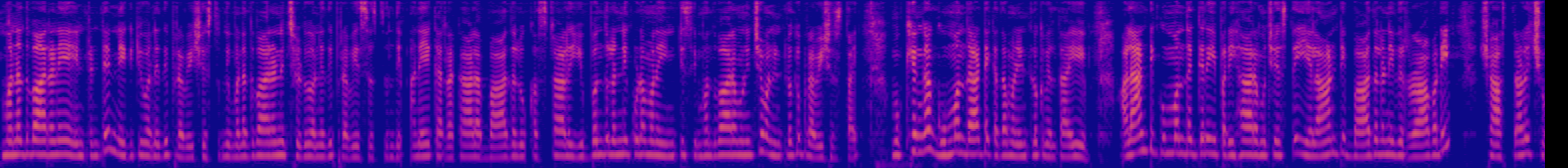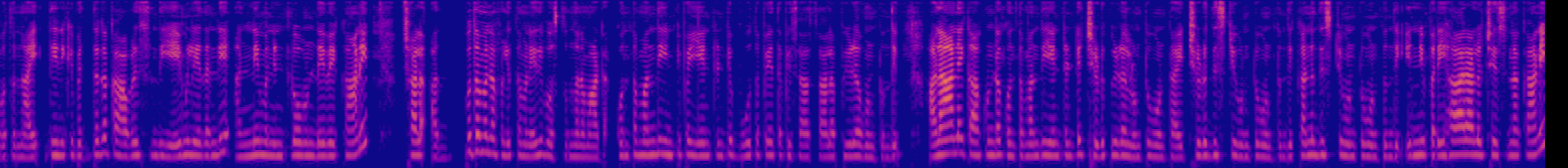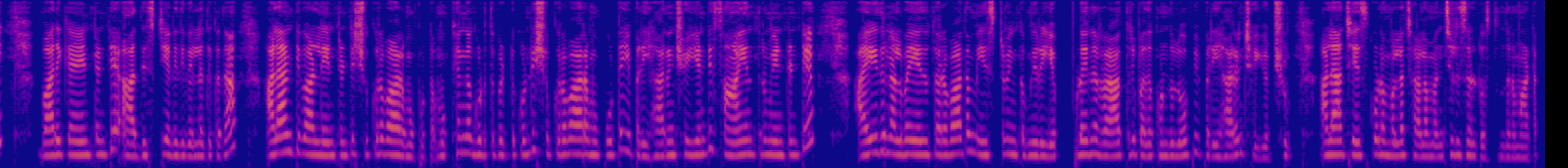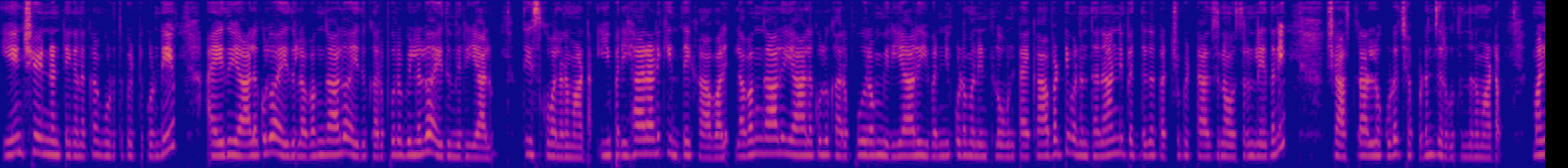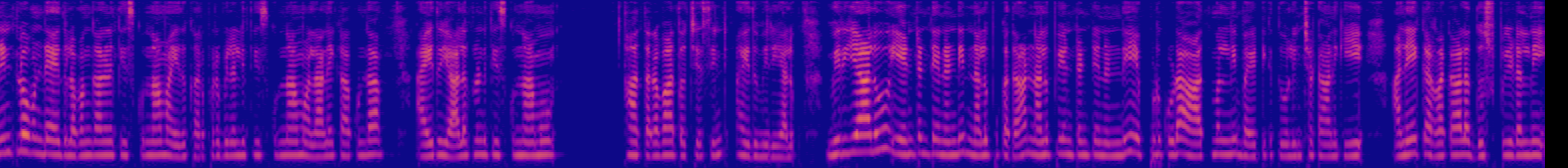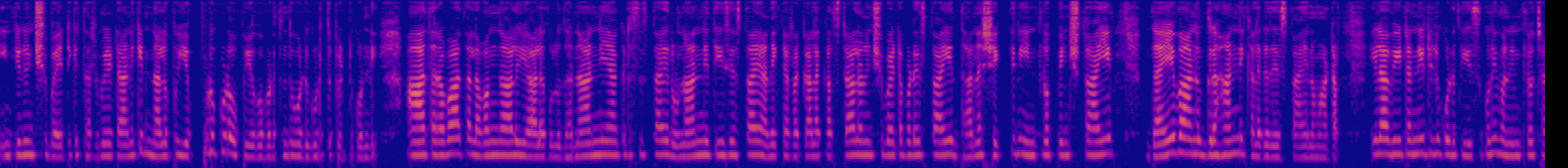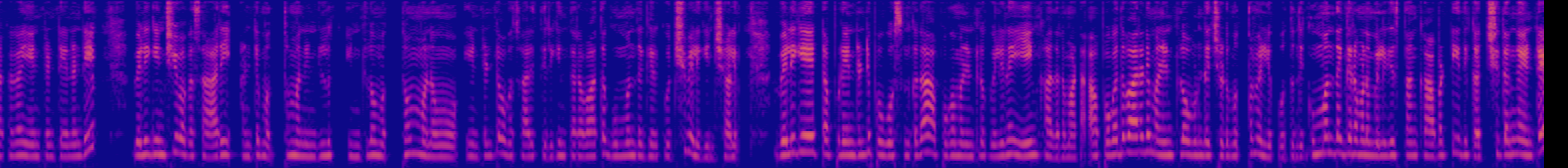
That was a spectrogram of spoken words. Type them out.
మన ద్వారానే ఏంటంటే నెగిటివ్ అనేది ప్రవేశిస్తుంది. మన ద్వారానే చెడు అనేది ప్రవేశిస్తుంది. అనేక రకాల బాధలు కష్టాలు ఇబ్బందులన్నీ కూడా మన ఇంటి సింహద్వారం నుంచి మన ఇంట్లోకి ప్రవేశిస్తాయి. ముఖ్యంగా గుమ్మం దాటే కదా మన ఇంట్లోకి వెళ్తాయి. అలాంటి గుమ్మం దగ్గర ఈ పరిహారం చేస్తే ఎలాంటి బాధలు అనేవి రావని శాస్త్రాలు చెబుతున్నాయి. దీనికి పెద్దగా కావాల్సింది ఏమి లేదండి. అన్నీ మన ఇంట్లో ఉండేవే కానీ చాలా అద్భుతమైన ఫలితం అనేది వస్తుందన్నమాట. కొంతమంది ఇంటిపై ఏంటంటే భూతపేత పిశాసాల పీడ ఉంటుంది. అలానే కాకుండా కొంతమంది ఏంటంటే చెడు పీడలు ఉంటూ ఉంటాయి. చెడు దిష్టి ఉంటూ ఉంటుంది. కన్ను దిష్టి ఉంటూ ఉంటుంది. ఎన్ని పరిహారం పరిహారాలు చేసినా కానీ వారికి ఏంటంటే ఆ దిష్టి అనేది వెళ్ళదు కదా. అలాంటి వాళ్ళు ఏంటంటే శుక్రవారం పూట ముఖ్యంగా గుర్తుపెట్టుకోండి శుక్రవారం పూట ఈ పరిహారం చేయండి. సాయంత్రం ఏంటంటే ఐదు నలభై ఐదు తర్వాత మీ ఇష్టం ఇంకా మీరు ఎప్పుడైనా రాత్రి పదకొండు లోపు ఈ పరిహారం చేయొచ్చు. అలా చేసుకోవడం వల్ల చాలా మంచి రిజల్ట్ వస్తుందన్నమాట. ఏం చేయండి అంటే కనుక గుర్తుపెట్టుకోండి ఐదు యాలకులు ఐదు లవంగాలు ఐదు కర్పూర బిళ్ళలు ఐదు మిరియాలు తీసుకోవాలన్నమాట. ఈ పరిహారానికి ఇంతే కావాలి. లవంగాలు యాలకులు కర్పూరం మిరియాలు ఇవన్నీ కూడా మన ఇంట్లో ఉంటాయి కాబట్టి మనం ధనాన్ని పెద్దగా ఖర్చు పెట్టాల్సిన అవసరం లేదని శాస్త్రాల్లో కూడా చెప్పడం జరుగుతుందన్నమాట. మన ఇంట్లో ఉండే ఐదు లవంగాలను తీసుకున్నాము ఐదు కర్పూర బిళ్ళని తీసుకున్నాము. అలానే కాకుండా ఐదు యాలకులను తీసుకున్నాము. ఆ తర్వాత వచ్చేసి ఐదు మిరియాలు. మిరియాలు ఏంటంటేనండి నలుపు కదా. నలుపు ఏంటంటేనండి ఎప్పుడు కూడా ఆత్మల్ని బయటికి తోలించడానికి అనేక రకాల దుష్పీడల్ని ఇంటి నుంచి బయటికి తరిమేయడానికి నలుపు ఎప్పుడు కూడా ఉపయోగపడుతుంది. ఒకటి గుర్తు పెట్టుకోండి ఆ తర్వాత లవంగాలు యాలకులు ధనాన్ని ఆకర్షిస్తాయి రుణాన్ని తీసేస్తాయి అనేక రకాల కష్టాల నుంచి బయటపడేస్తాయి ధన శక్తిని ఇంట్లో పెంచుతాయి దైవ అనుగ్రహాన్ని కలగజేస్తాయి అన్నమాట ఇలా వీటన్నిటిని కూడా తీసుకుని మన ఇంట్లో చక్కగా ఏంటంటేనండి వెలిగించి ఒకసారి అంటే మొత్తం మన ఇంట్లో ఇంట్లో మొత్తం మనము ఏంటంటే ఒకసారి ఒకసారి తిరిగిన తర్వాత గుమ్మం దగ్గరికి వచ్చి వెలిగించాలి. వెలిగేటప్పుడు ఏంటంటే పొగ వస్తుంది కదా ఆ పొగ మన ఇంట్లోకి వెళ్ళినా ఏం కాదనమాట. ఆ పొగ ద్వారానే మన ఇంట్లో ఉండే చెడు మొత్తం వెళ్ళిపోతుంది. గుమ్మం దగ్గర మనం వెలిగిస్తాం కాబట్టి ఇది ఖచ్చితంగా ఏంటంటే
